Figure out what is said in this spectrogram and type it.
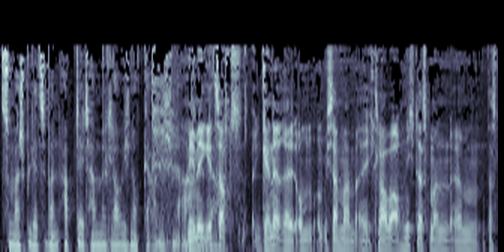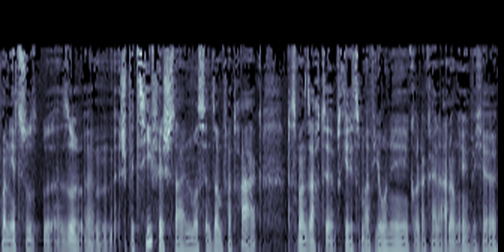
zum Beispiel jetzt über ein Update haben wir, glaube ich, noch gar nicht nachgedacht. Nee, mir geht's auch generell um, um, ich sag mal, ich glaube auch nicht, dass man, ähm, dass man jetzt so, so ähm, spezifisch sein muss in so einem Vertrag, dass man sagt, es geht jetzt um Avionik oder keine Ahnung, irgendwelche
